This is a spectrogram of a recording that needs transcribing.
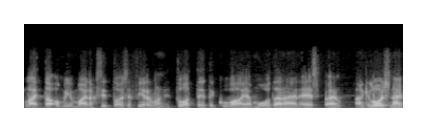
laittaa omiin mainoksiin toisen firman tuotteiden kuvaa ja muuta näin edespäin. Ainakin luis näin.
